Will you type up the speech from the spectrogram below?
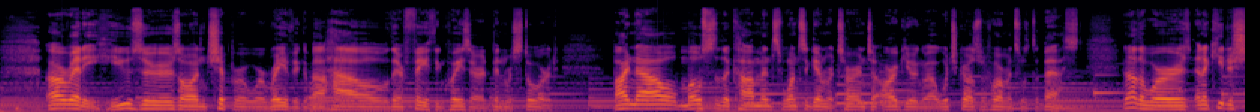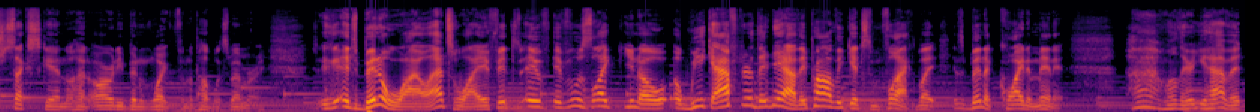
Already, users on Chirper were raving about how their faith in Quasar had been restored. By now, most of the comments once again returned to arguing about which girl's performance was the best. In other words, an Akita sex scandal had already been wiped from the public's memory. It's been a while, that's why. If it's if, if it was like, you know, a week after, then yeah, they probably get some flack, but it's been a quite a minute. well, there you have it.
